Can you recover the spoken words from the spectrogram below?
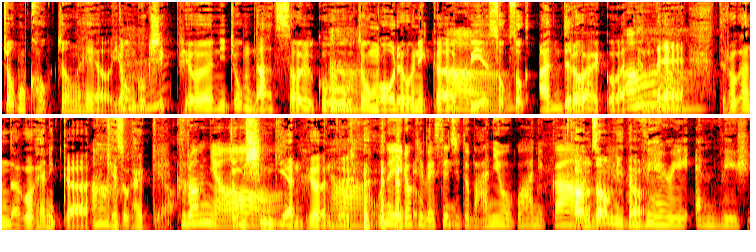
조금 걱정해요. 영국식 표현이 조금 낯설고 어. 조금 어려우니까 어. 귀에 쏙쏙 안 들어갈 것 같은데 어. 들어간다고 하니까 어. 계속 할게요. 그럼요. 좀 신기한 표현들. 야, 오늘 이렇게 메시지도 많이 오고 하니까 감사합니다. I'm very envious,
